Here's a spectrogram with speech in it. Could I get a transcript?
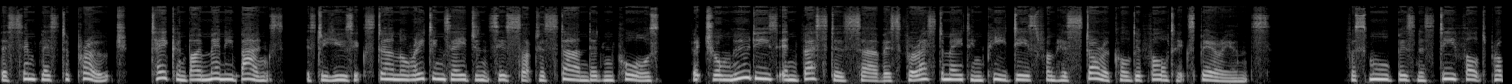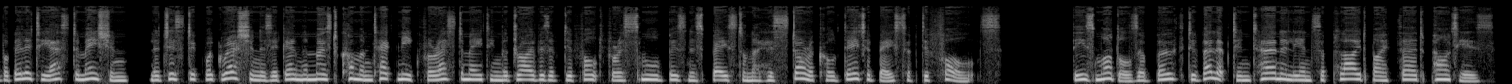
The simplest approach, taken by many banks, is to use external ratings agencies such as Standard & Poor's, Fitch or Moody's Investors Service for estimating PDs from historical default experience. For small business default probability estimation, logistic regression is again the most common technique for estimating the drivers of default for a small business based on a historical database of defaults. These models are both developed internally and supplied by third parties.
